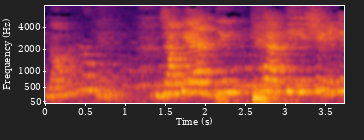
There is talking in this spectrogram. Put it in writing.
কবিতার রবি যাকে একদিন খ্যাতি এসে ডেকে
